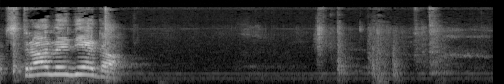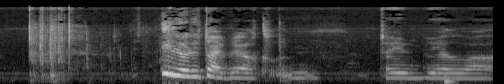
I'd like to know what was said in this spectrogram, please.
od strane njega. I ljudi, to je bilo... To je bilo...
